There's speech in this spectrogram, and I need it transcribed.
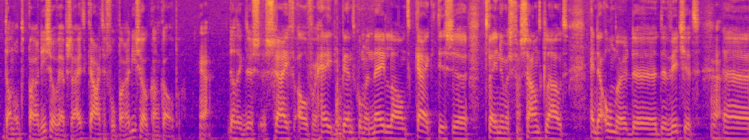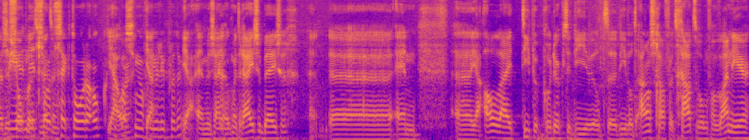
dan op de Paradiso-website kaarten voor Paradiso kan kopen. Ja. Dat ik dus schrijf over, hey, die band komt naar Nederland. Kijk, het is eh, twee nummers van Soundcloud. En daaronder de, de widget, Ja. eh, de Zie je in dit soort een... sectoren ook Ja, toepassingen voor Ja. jullie product? Ja, en we zijn Ja. ook met reizen bezig. Eh, en ja, allerlei type producten die je, wilt, die je wilt aanschaffen. Het gaat erom van wanneer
